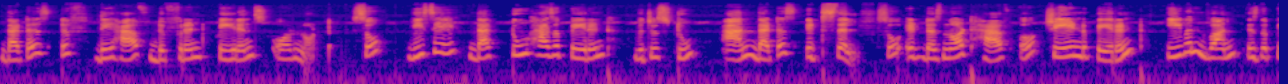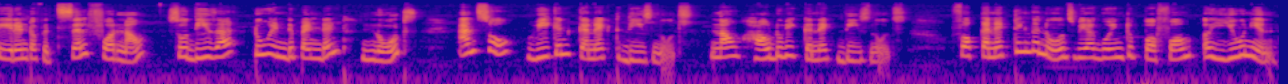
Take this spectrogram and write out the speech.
that is if they have different parents or not. So we say that 2 has a parent which is 2 and that is itself. So it does not have a chained parent. Even 1 is the parent of itself for now. So these are two independent nodes and so we can connect these nodes. Now how do we connect these nodes? For connecting the nodes we are going to perform a union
